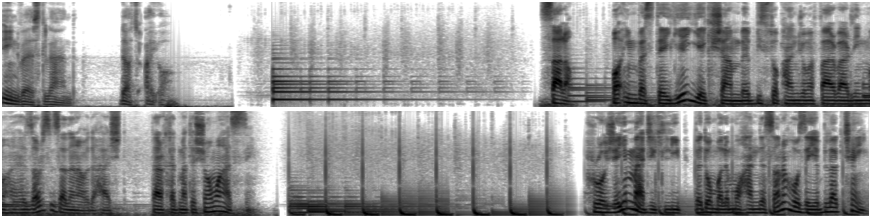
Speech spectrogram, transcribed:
investland.io سلام. با این وستیلی یک شنبه 25 فروردین ماه 1398 در خدمت شما هستیم. پروژه مجیک لیپ به دنبال مهندسان حوزه بلاکچین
